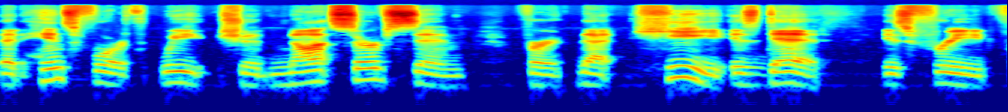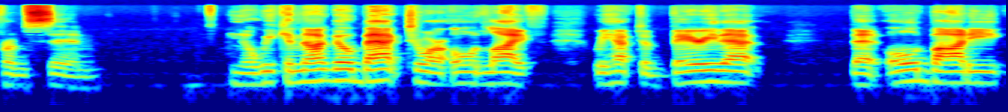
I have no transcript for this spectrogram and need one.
that henceforth we should not serve sin, for that he is dead, is freed from sin. You know, we cannot go back to our old life. We have to bury that that old body,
